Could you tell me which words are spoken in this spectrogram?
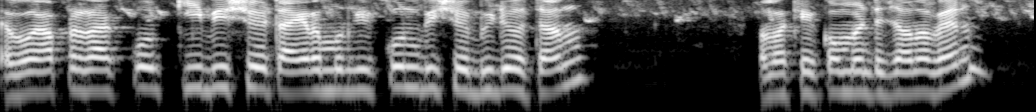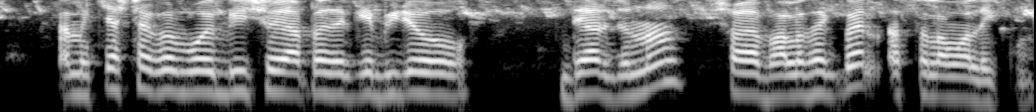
এবং আপনারা কো- বিষয়ে টাইগার মুরগি, কোন বিষয়ে ভিডিও চান, আমাকে কমেন্টে জানাবেন। আমি চেষ্টা করব ওই বিষয়ে আপনাদেরকে ভিডিও দেওয়ার জন্য। সবাই ভালো থাকবেন। আসসালামু আলাইকুম।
